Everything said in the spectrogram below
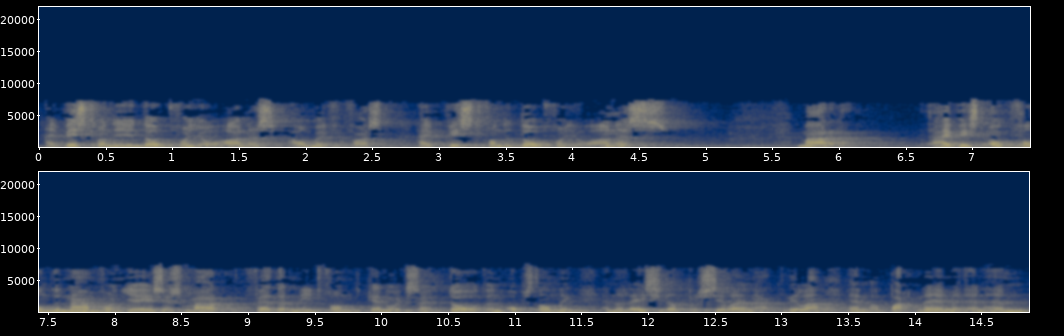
Hij wist van de doop van Johannes, hou hem even vast. Hij wist van de doop van Johannes. Maar hij wist ook van de naam van Jezus, maar verder niet van kennelijk zijn dood en opstanding. En dan lees je dat Priscilla en Aquila hem apart nemen en hem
